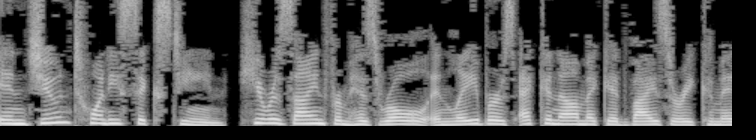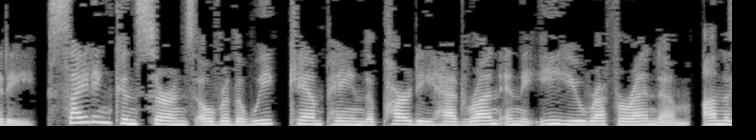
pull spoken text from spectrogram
In June 2016, he resigned from his role in Labour's Economic Advisory Committee, citing concerns over the weak campaign the party had run in the EU referendum. On 2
